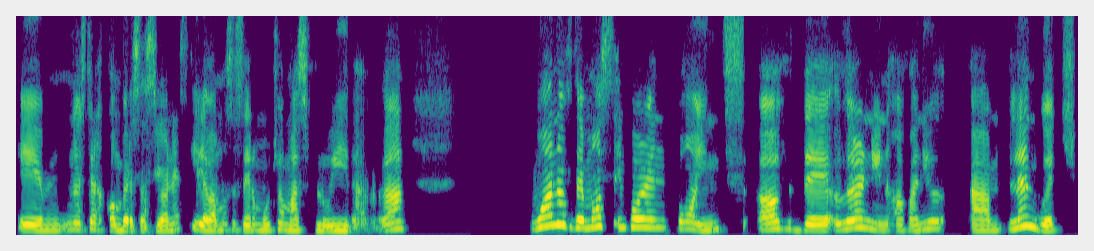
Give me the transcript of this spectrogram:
eh, nuestras conversaciones y la vamos a hacer mucho más fluida, ¿verdad? One of the most important points of the learning of a new um, language,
